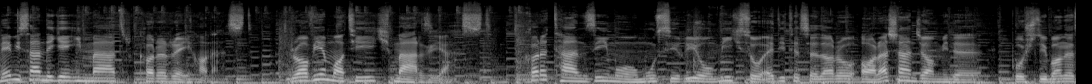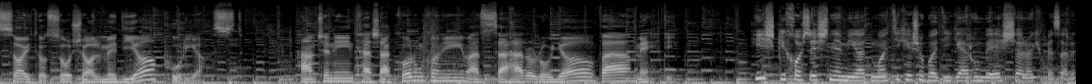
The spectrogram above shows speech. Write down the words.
نویسندگی این متن کار ریحان است. راوی ماتیک مرزی است. کار تنظیم و موسیقی و میکس و edit صدا رو آرش انجام میده. پشتیبان سایت و social media پوریاست همچنین تشکر می‌کنیم از سحر و رویا و مهدی. هیچکی خوشش نمیاد ماتیکش رو با دیگرون به اشتراک بذاره.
